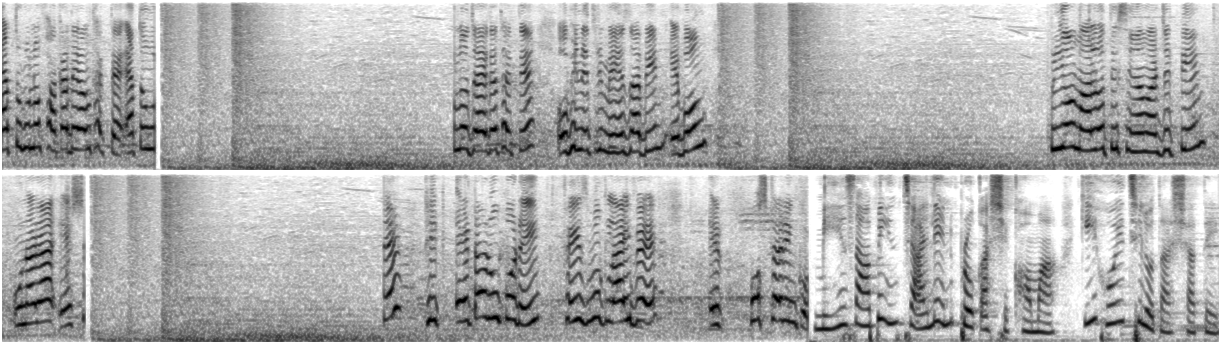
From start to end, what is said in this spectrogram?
এতগুলো ফাঁকা দেওয়াল থাকতে এত জায়গা থাকতে অভিনেত্রী মেহজাবিন এবং প্রিয় মালতী সিনেমার যে টিম ওনারা এসে ঠিক এটার উপরেই ফেসবুক লাইভে পোস্টারিং মেহজাবিন চাইলেন প্রকাশ্যে ক্ষমা। কি হয়েছিল তার সাথে?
